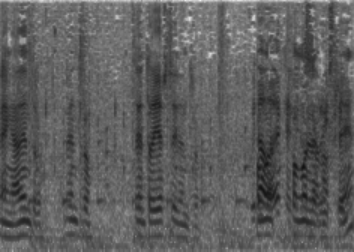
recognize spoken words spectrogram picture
Venga, dentro, dentro. Dentro, ya estoy dentro. Cuidado, pongo, eh. Que pongo el rifle, eh.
